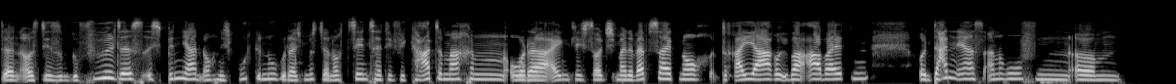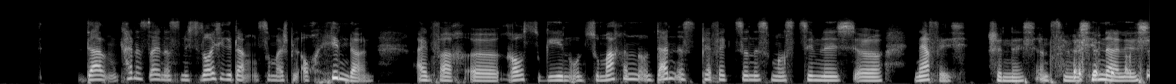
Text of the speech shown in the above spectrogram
dann aus diesem Gefühl des, ich bin ja noch nicht gut genug oder ich müsste ja noch zehn Zertifikate machen oder mhm. eigentlich sollte ich meine Website noch drei Jahre überarbeiten und dann erst anrufen, ähm, da kann es sein, dass mich solche Gedanken zum Beispiel auch hindern, einfach äh, rauszugehen und zu machen. Und dann ist Perfektionismus ziemlich äh, nervig, finde ich, und ziemlich hinderlich.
